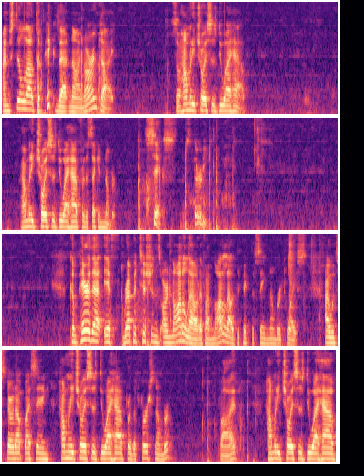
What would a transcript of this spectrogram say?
I'm still allowed to pick that nine, aren't I? So how many choices do I have? How many choices do I have for the second number? Six. There's 30. Compare that if repetitions are not allowed, if I'm not allowed to pick the same number twice. I would start out by saying, how many choices do I have for the first number? Five. How many choices do I have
